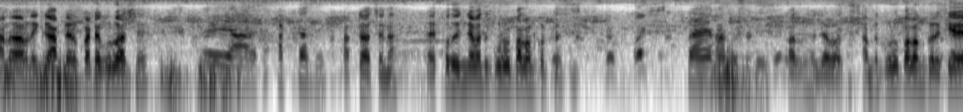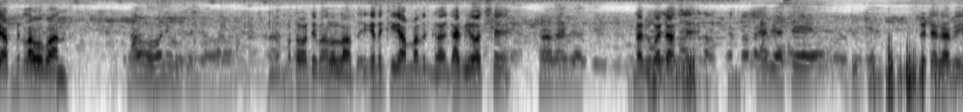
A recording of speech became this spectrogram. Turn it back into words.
আনুমানিক আপনার কয়টা গরু আছে? আটটা আছে না? কতদিন যাবত গরু পালন করতেছেন? পাঁচ বছর যাবত। আপনি গরু পালন করে কে আপনি লাভবান? হ্যাঁ, মোটামুটি ভালো লাভ। এখানে কি আমার গা- গাভীও আছে? হ্যাঁ গাভী কয়টা আছে? গাবি আছে দুইটা গাভী।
